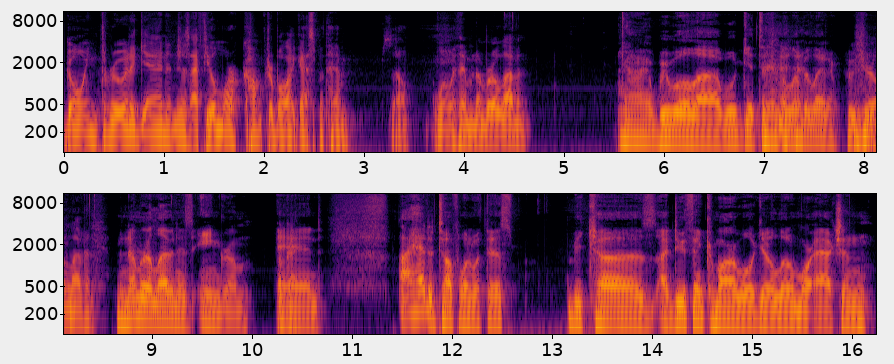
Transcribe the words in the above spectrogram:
going through it again, and just I feel more comfortable I guess with him. So I went with him number 11. all right, we will uh, we'll get to him a little bit later. Who's your 11? Number 11 is Ingram. Okay. And I had a tough one with this because I do think Kamara will get a little more action.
